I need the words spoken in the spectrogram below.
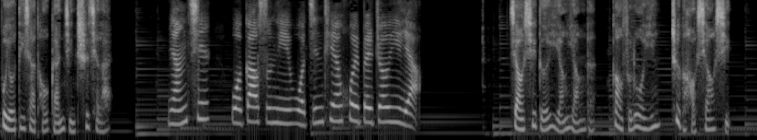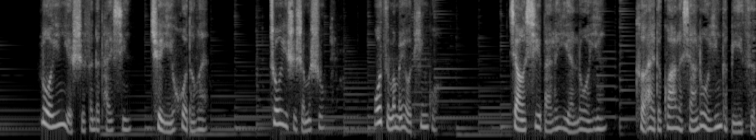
不由低下头赶紧吃起来。娘亲，我告诉你，我今天会背周易了。小西得意洋洋的告诉洛英这个好消息，洛英也十分的开心，却疑惑的问：“周易是什么书？我怎么没有听过？”小西白了一眼洛英。可爱的刮了下洛英的鼻子。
